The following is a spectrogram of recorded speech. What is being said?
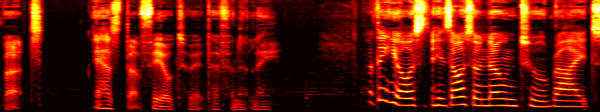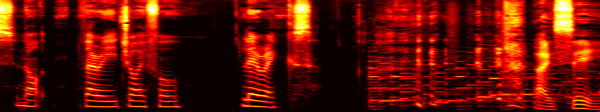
but it has that feel to it, definitely. I think he also, he's also known to write not very joyful lyrics. I see.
